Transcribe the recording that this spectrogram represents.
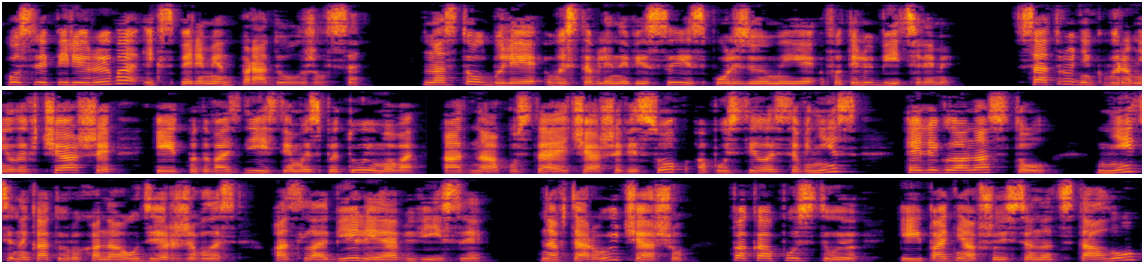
После перерыва эксперимент продолжился. На стол были выставлены весы, используемые фотолюбителями. Сотрудник выровнял их чаши, и под воздействием испытуемого одна пустая чаша весов опустилась вниз и легла на стол, Нити, на которых она удерживалась, ослабели и обвисли. На вторую чашу, пока пустую и поднявшуюся над столом,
